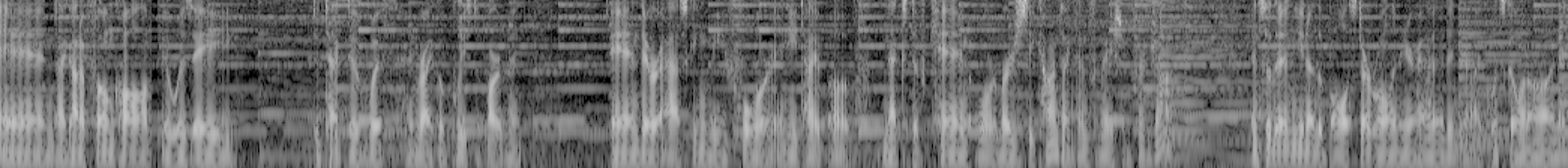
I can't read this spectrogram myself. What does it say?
and I got a phone call. It was a detective with Henrico Police Department and they were asking me for any type of next of kin or emergency contact information for Jacque. And so then, you know, the balls start rolling in your head and you're like, what's going on? And,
